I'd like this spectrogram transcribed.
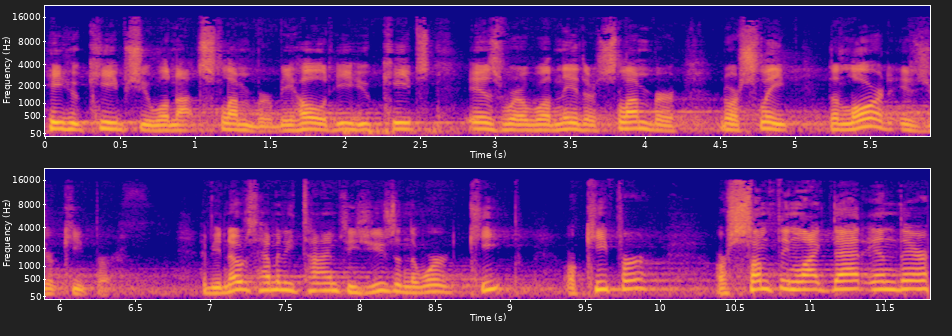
He who keeps you will not slumber. Behold, he who keeps Israel will neither slumber nor sleep. The Lord is your keeper. Have you noticed how many times he's using the word keep or keeper or something like that in there?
